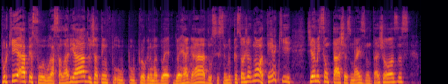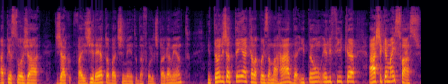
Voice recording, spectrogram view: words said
porque a pessoa, o assalariado, já tem o, o, o programa do, do RH, do sistema pessoal, já não, ó, tem aqui. Geralmente são taxas mais vantajosas, a pessoa já, já faz direto abatimento da folha de pagamento. Então ele já tem aquela coisa amarrada, então ele fica. acha que é mais fácil.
